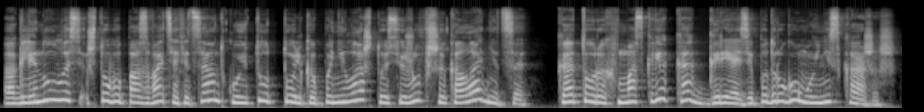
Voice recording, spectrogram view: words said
Оглянулась, чтобы позвать официантку, и тут только поняла, что сижу в шоколаднице – которых в Москве как грязи, по-другому и не скажешь.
